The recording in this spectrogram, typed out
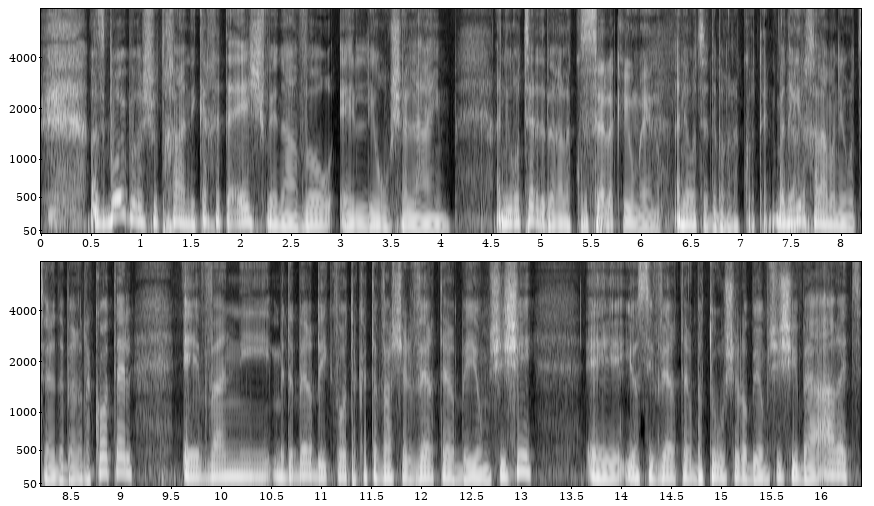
אז בואי ברשותך ניקח את האש ונעבור אל ירושלים. אני רוצה לדבר על הכותל. סלע קיומנו. אני רוצה לדבר על הכותל. ואני כן. אגיד לך למה אני רוצה לדבר על הכותל, אה, ואני מדבר בעקבות הכתבה של ורטר ביום שישי. אה, יוסי ורטר בטור שלו ביום שישי בהארץ,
